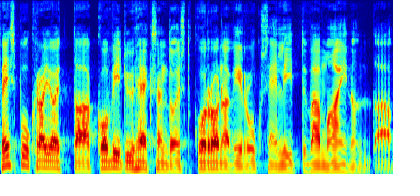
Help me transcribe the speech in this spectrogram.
Facebook rajoittaa COVID-19-koronavirukseen liittyvää mainontaa.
